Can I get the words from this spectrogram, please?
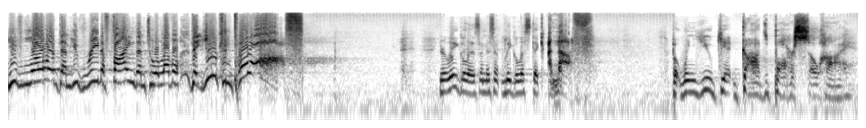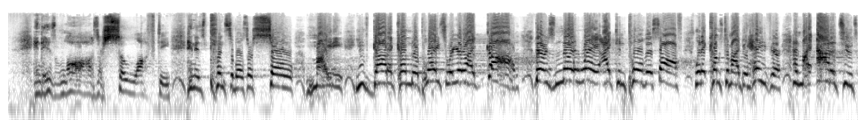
You've lowered them. You've redefined them to a level that you can pull off. Your legalism isn't legalistic enough. But when you get God's bar so high, and his laws are so lofty and his principles are so mighty. You've got to come to a place where you're like, God, there's no way I can pull this off when it comes to my behavior and my attitudes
